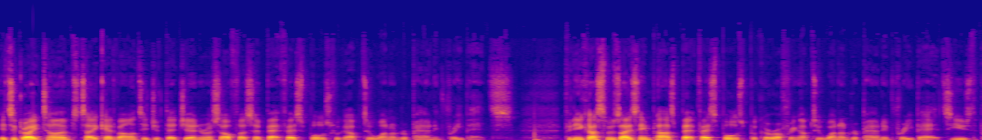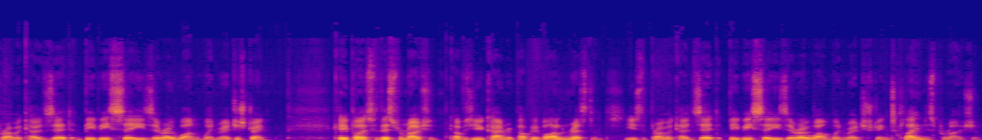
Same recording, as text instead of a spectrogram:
it's a great time to take advantage of their generous offer. So Betfair Sportsbook up to £100 in free bets. For new customers 18 plus, Betfair Sportsbook are offering up to £100 in free bets. Use the promo code ZBBC01 when registering. Key points for this promotion covers UK and Republic of Ireland residents. Use the promo code ZBBC01 when registering to claim this promotion.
